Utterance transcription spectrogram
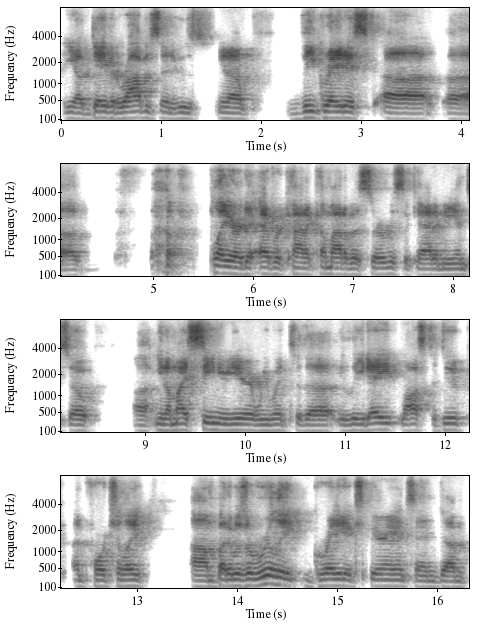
you know, David Robinson, who's, you know, the greatest uh, uh, player to ever kind of come out of a service academy. And so, uh, you know, my senior year, we went to the Elite Eight, lost to Duke, unfortunately. Um, but it was a really great experience. And um,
